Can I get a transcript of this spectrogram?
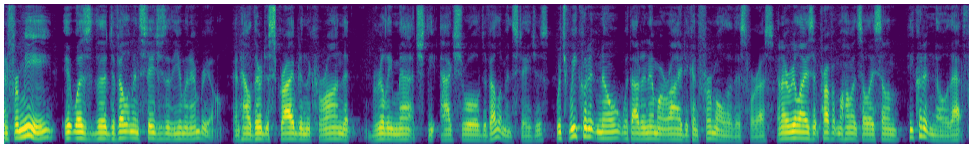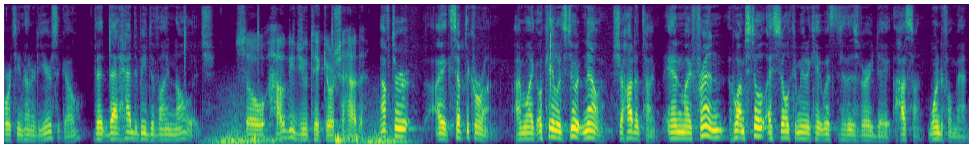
And for me, it was the development stages of the human embryo and how they're described in the Quran that really match the actual development stages, which we couldn't know without an MRI to confirm all of this for us. And I realized that Prophet Muhammad, he couldn't know that 1400 years ago, that that had to be divine knowledge. So, how did you take your Shahada? After I accept the Quran, I'm like, okay, let's do it now. Shahada time. And my friend, who I'm still, I still communicate with to this very day, Hassan, wonderful man.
